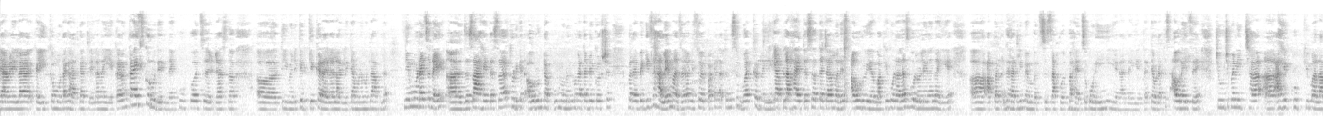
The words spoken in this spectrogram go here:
यावेळेला काही इतका मोठा घात घातलेला नाहीये. कारण काहीच करू देत नाही. खूपच जास्त ती म्हणजे किरकिर करायला लागली. त्यामुळे म्हटलं आपलं नेम मोडायचं नाही. जसं आहे तसं थोडक्यात आवरून टाकू. म्हणून मग आता डेकोरेशन बऱ्यापैकी झालंय माझं आणि स्वयंपाकाला आता मी सुरुवात करते. की आपलं आहे तसं त्याच्यामध्येच आवरूया. बाकी कोणालाच बोलवलेलं नाहीये. आपण घरातली मेंबर्सच आहोत. बाहेरचं कोणीही येणार नाहीये. तर तेवढ्यातच आवरायचंय. चिवची पण इच्छा आहे खूप की मला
